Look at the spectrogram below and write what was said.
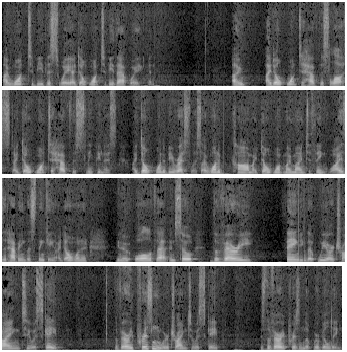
I want to be this way. I don't want to be that way. And I, I don't want to have this lust. I don't want to have this sleepiness. I don't want to be restless. I want to be calm. I don't want my mind to think. Why is it having this thinking? I don't want to, you know, all of that. And so the very thing that we are trying to escape, the very prison we're trying to escape, is the very prison that we're building.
